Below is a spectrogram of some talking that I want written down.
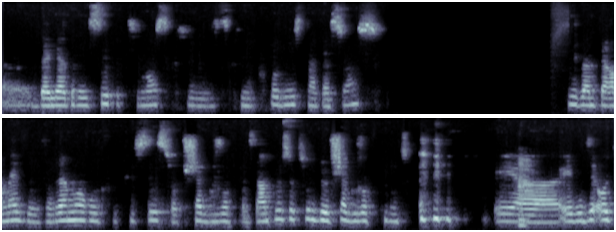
euh, d'aller adresser effectivement ce qui ce qui produit cette impatience qui va me permettre de vraiment refocuser sur chaque jour. C'est un peu ce truc de chaque jour qui et, euh, et de dire ok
